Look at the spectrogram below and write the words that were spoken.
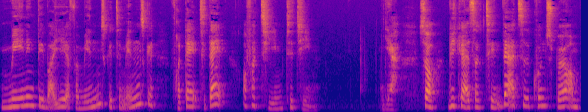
Mening det varierer fra menneske til menneske, fra dag til dag og fra time til time. Ja, så vi kan altså til enhver tid kun spørge om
